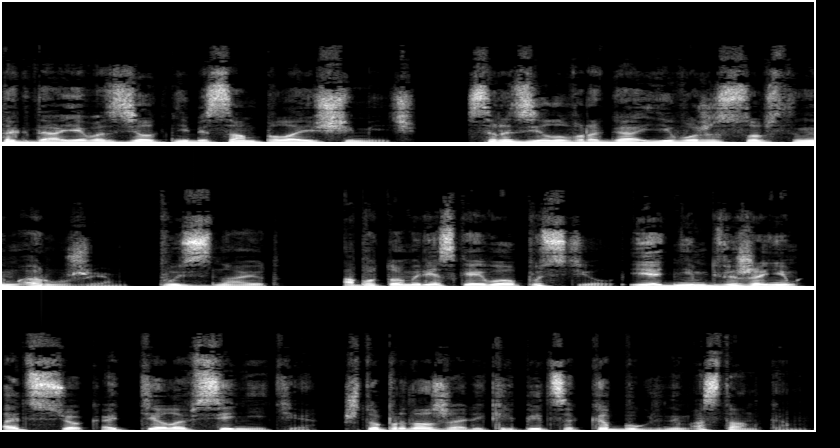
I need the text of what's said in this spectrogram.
Тогда я воздел к небесам пылающий меч, сразил врага его же собственным оружием. Пусть знают а потом резко его опустил и одним движением отсек от тела все нити, что продолжали крепиться к обугленным останкам.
